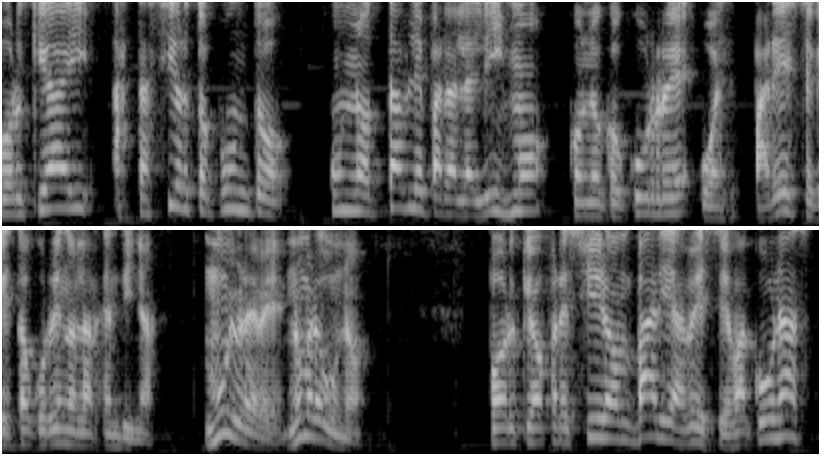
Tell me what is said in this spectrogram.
Porque hay hasta cierto punto un notable paralelismo con lo que ocurre o parece que está ocurriendo en la Argentina. Muy breve. Número uno, porque ofrecieron varias veces vacunas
